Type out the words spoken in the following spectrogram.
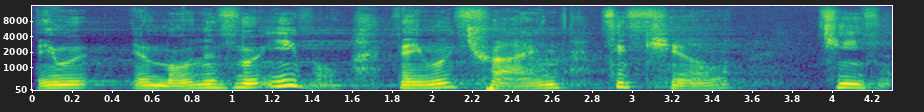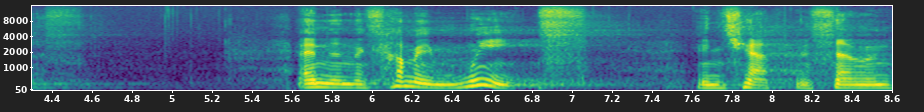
They were, their motives were evil. They were trying to kill Jesus. And in the coming weeks, in chapter 7,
